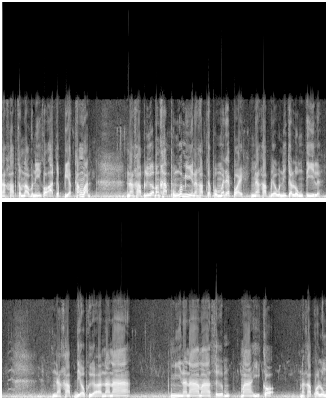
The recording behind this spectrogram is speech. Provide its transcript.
นะครับสำหรับวันนี้ก็อาจจะเปียกทั้งวันนะครับ เรือบังคับผมก็มีนะครับ แต่ผมไม่ได้ปล่อยนะครับ เดี๋ยววันนี้จะลงตีเลยนะครับ เดี๋ยวเผื่อนานามีนานามาเสริมมาอีกก็นะครับพอลง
